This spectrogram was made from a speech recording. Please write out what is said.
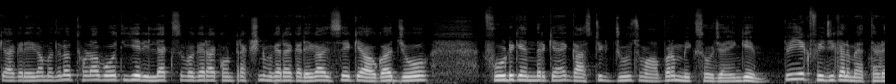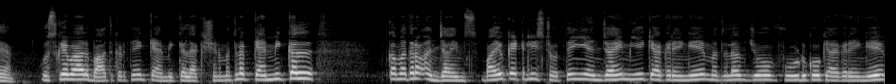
क्या करेगा मतलब थोड़ा बहुत ये रिलैक्स वगैरह कॉन्ट्रैक्शन वगैरह करेगा, इससे क्या होगा, जो फ़ूड के अंदर क्या है गास्टिक जूस वहाँ पर मिक्स हो जाएँगे। तो ये एक फ़िज़िकल मेथड है। उसके बाद बात करते हैं केमिकल एक्शन मतलब केमिकल का मतलब एंजाइम्स बायो कैटलिस्ट होते हैं, ये एंजाइम ये क्या करेंगे? मतलब जो फ़ूड को क्या करेंगे?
